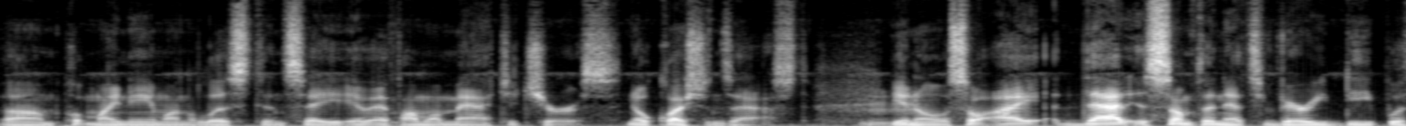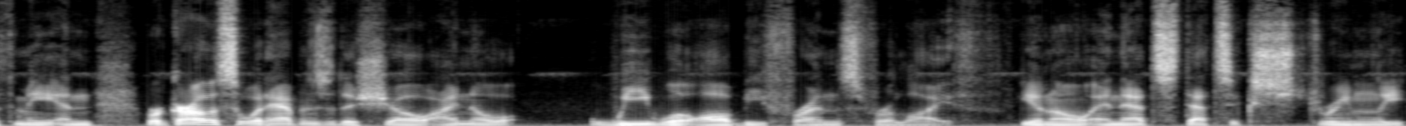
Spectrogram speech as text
um, put my name on the list and say if, if I'm a match, it's yours, no questions asked. You know, so I that is something that's very deep with me, and regardless of what happens to the show, I know we will all be friends for life you know? And that's that's extremely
